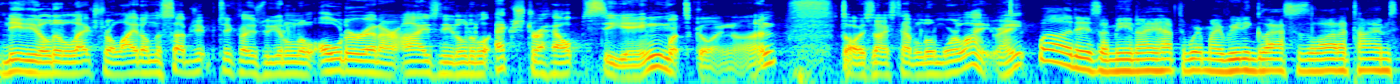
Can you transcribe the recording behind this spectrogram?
needing a little extra light on the subject, particularly as we get a little older and our eyes need a little extra help seeing what's going on. It's always nice to have a little more light, right? Well, it is. I mean, I have to wear my reading glasses a lot of times.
